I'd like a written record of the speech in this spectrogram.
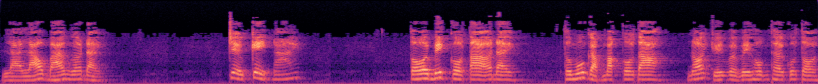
là lão bản ở đây. Triệu kỳ nói, tôi biết cô ta ở đây. Tôi muốn gặp mặt cô ta, nói chuyện về vị hôn thê của tôi.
